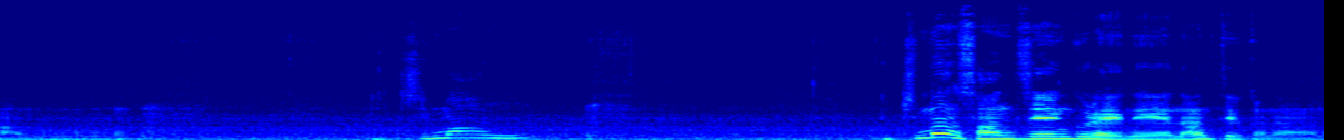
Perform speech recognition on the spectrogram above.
あの、1万、1万3000円ぐらいね、なんていうかな、あの、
